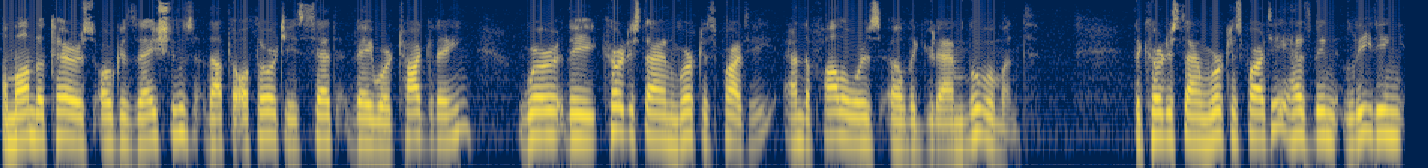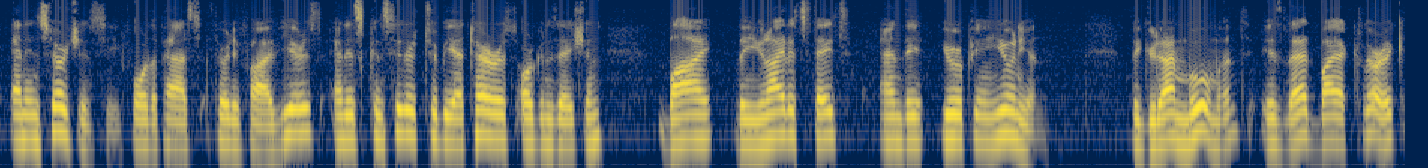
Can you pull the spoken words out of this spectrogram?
Among the terrorist organizations that the authorities said they were targeting were the Kurdistan Workers' Party and the followers of the Gulen movement. The Kurdistan Workers' Party has been leading an insurgency for the past 35 years and is considered to be a terrorist organization by the United States and the European Union. The Gulen movement is led by a cleric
